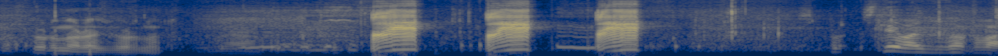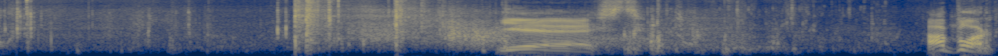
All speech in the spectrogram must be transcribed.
В сторону развернут. Слева идут от вас. Есть. Апорт.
